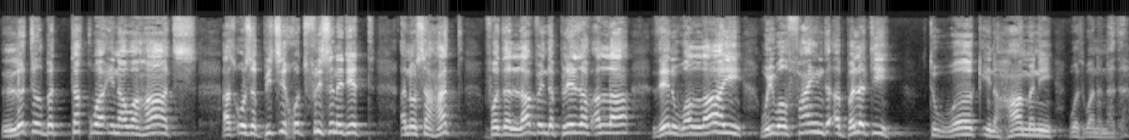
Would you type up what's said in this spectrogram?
little bit taqwa in our hearts, as ons 'n bietjie godvreesenheid het in ons hart for the love and the pleasure of Allah, then wallahi we will find the ability to work in harmony with one another.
